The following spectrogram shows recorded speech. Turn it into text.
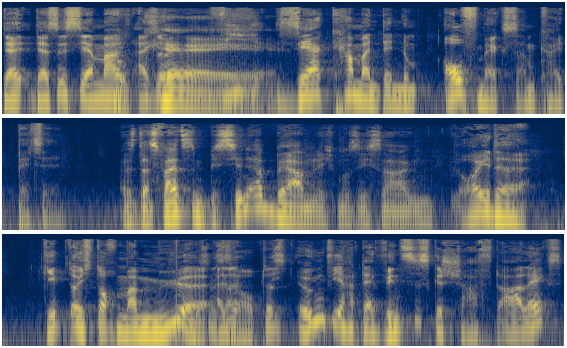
Da- Das ist ja mal, also Okay. wie sehr kann man denn um Aufmerksamkeit betteln? Also das war jetzt ein bisschen erbärmlich, muss ich sagen. Leute, gebt euch doch mal Mühe. Also irgendwie hat der Vince es geschafft, Alex,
